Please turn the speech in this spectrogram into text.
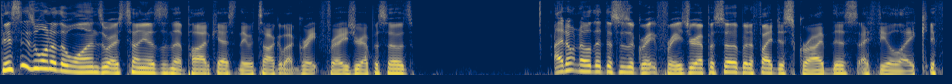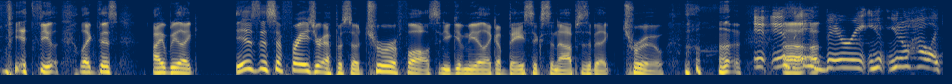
this is one of the ones where I was telling you I was listening to that podcast and they would talk about great Frasier episodes. I don't know that this is a great Frasier episode, but if I describe this, I feel like if it feel like this, I'd be like, "Is this a Frasier episode? True or false?" And you give me like a basic synopsis. I'd be like, "True." It is a very you, you know how like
